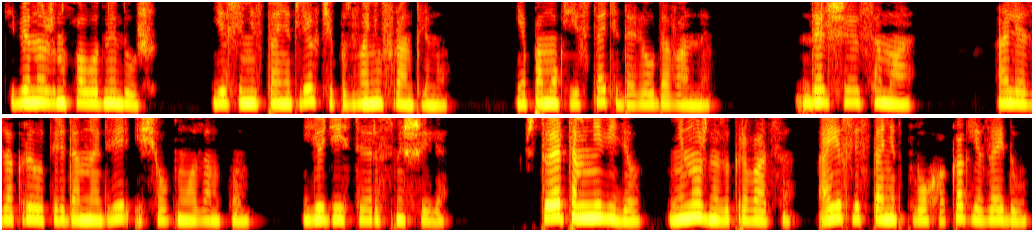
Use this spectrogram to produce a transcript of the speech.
«Тебе нужен холодный душ. Если не станет легче, позвоню Франклину». Я помог ей встать и довел до ванны. Дальше я сама. Алия закрыла передо мной дверь и щелкнула замком. Ее действия рассмешили. «Что я там не видел? Не нужно закрываться. А если станет плохо, как я зайду?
